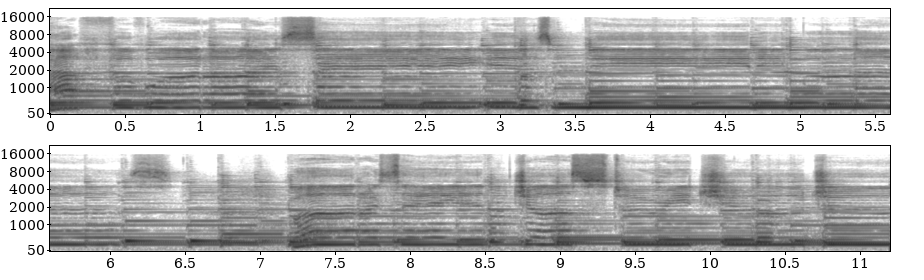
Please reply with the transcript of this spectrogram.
Half of what I say is meaningless, but I say it just to reach you, Julie.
